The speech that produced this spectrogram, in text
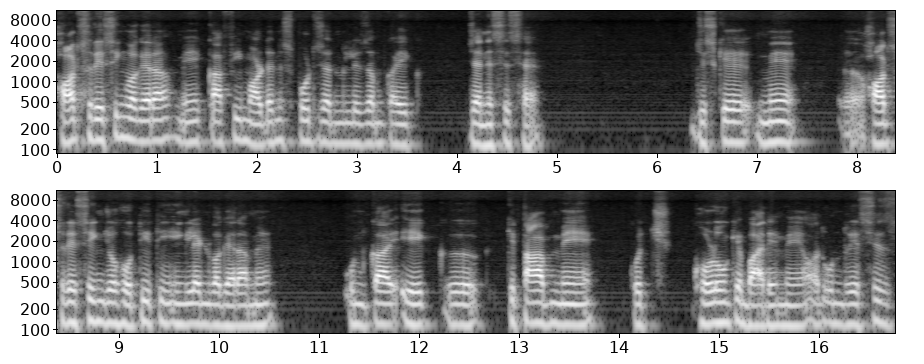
हॉर्स रेसिंग वगैरह में काफ़ी मॉडर्न स्पोर्ट्स जर्नलिज्म का एक जेनेसिस है, जिसके में हॉर्स रेसिंग जो होती थी इंग्लैंड वगैरह में, उनका एक किताब में कुछ घोड़ों के बारे में और उन रेसेस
